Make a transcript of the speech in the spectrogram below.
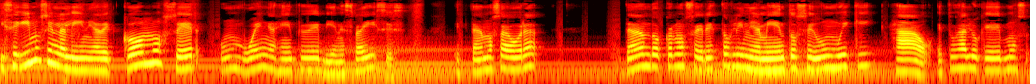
Y seguimos en la línea de cómo ser un buen agente de bienes raíces. Estamos ahora dando a conocer estos lineamientos según WikiHow. Esto es algo que hemos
